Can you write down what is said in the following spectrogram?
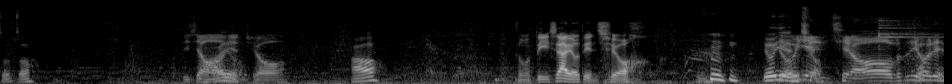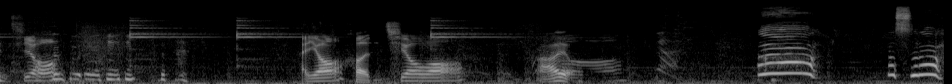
走走底下有点球，好，怎么底下有点球？有眼球，不是有点球。哎呦，很秋哦！哎呦，啊，要死了！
